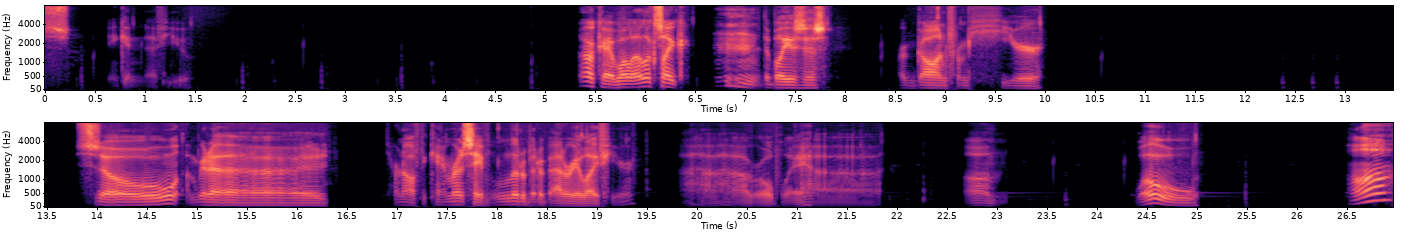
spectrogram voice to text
Stinking nephew. Okay, well, it looks like the blazes are gone from here. So, I'm gonna turn off the camera, save a little bit of battery life here. Ha ha ha, roleplay, ha. Um. Whoa. Huh?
